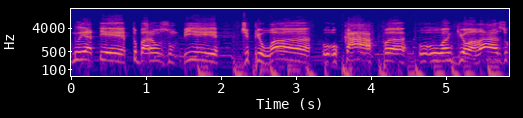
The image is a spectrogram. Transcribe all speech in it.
não ia ter tubarão zumbi, Deep One, o, o Capa, o, o Anguiolaz, o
